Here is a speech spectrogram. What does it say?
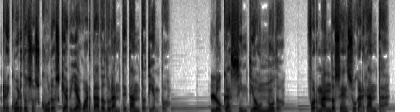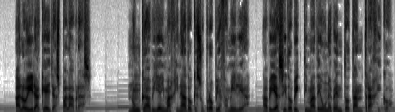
recuerdos oscuros que había guardado durante tanto tiempo. Lucas sintió un nudo, formándose en su garganta, al oír aquellas palabras. Nunca había imaginado que su propia familia había sido víctima de un evento tan trágico.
